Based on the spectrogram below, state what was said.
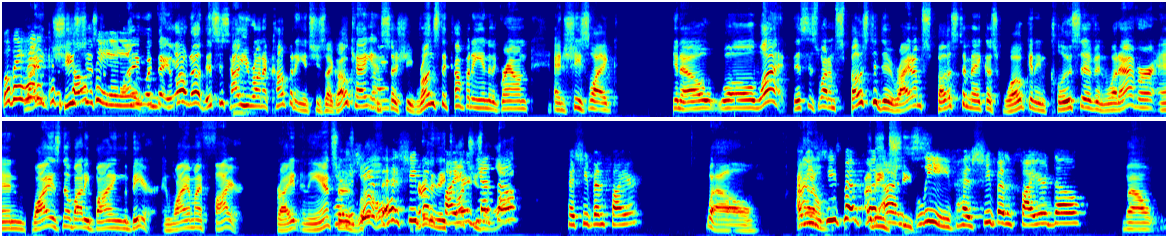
Well, they had right? a consulting. She's just applying what they. Oh no, this is how you run a company, and she's like, okay, right. and so she runs the company into the ground, and she's like, you know, well, what? This is what I'm supposed to do, right? I'm supposed to make us woke and inclusive and whatever. And why is nobody buying the beer? And why am I fired? Right? And the answer well, is, well, has she been fired yet, though? Has she been fired? Well, I, I mean, she's been put I mean, on she's, leave. Has she been fired though? Well,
